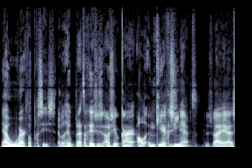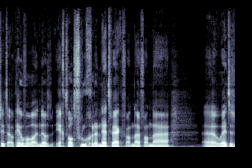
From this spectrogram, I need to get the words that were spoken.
ja, hoe werkt dat precies? Ja, wat heel prettig is, is als je elkaar al een keer gezien hebt. Dus wij zitten ook heel veel in dat echt wat vroegere netwerk van, uh, van uh, hoe heet het,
